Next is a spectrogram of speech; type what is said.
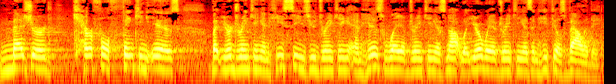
measured, careful thinking is, but you're drinking and he sees you drinking, and his way of drinking is not what your way of drinking is, and he feels validated.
